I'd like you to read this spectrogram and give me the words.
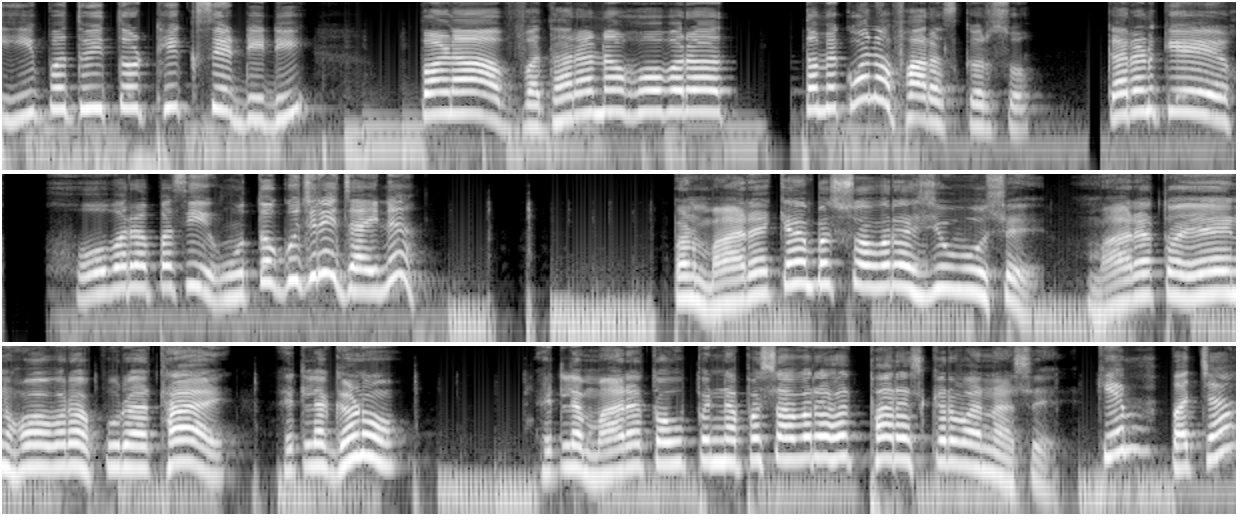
એ બધુંય તો ઠીક છે ડીડી પણ આ વધારાના હો વરસ તમે કોના ફારસ કરશો? કારણ કે હો વરસ પછી હું તો ગુજરી જાય ને. પણ મારે ક્યાં બસો વર્ષ જીવવું છે? મારે તો એન હો વરસ પૂરા થાય એટલે ઘણું એટલે મારે તો ઉપરના પસા વરસ જ ફારસ કરવાના છે. કેમ? પચા?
